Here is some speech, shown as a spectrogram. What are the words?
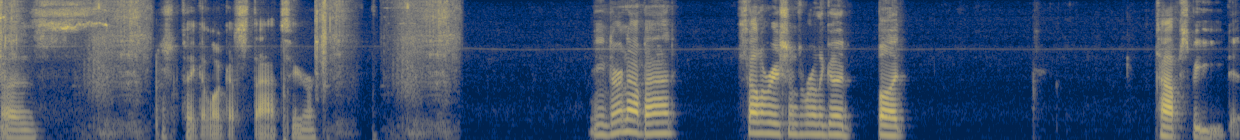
Let's just take a look at stats here. I mean, they're not bad. Acceleration's really good, but top speed is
